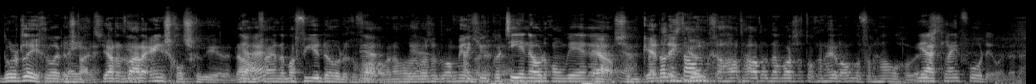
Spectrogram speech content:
Door het leger Door destijds. Ja, dat waren eenschotsgeweren. Daarom ja, zijn er maar vier doden gevallen. Maar dan was het wel minder. Had je een kwartier nodig om weer... ja, als ze een Gatling gun gehad hadden, dan was het toch een heel ander verhaal geweest. Ja, klein voordeel inderdaad.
